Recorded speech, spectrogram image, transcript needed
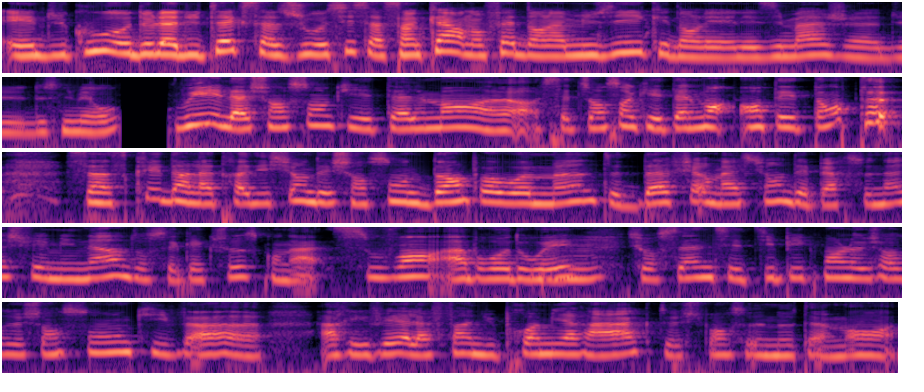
Et du coup, au-delà du texte, ça se joue aussi, ça s'incarne en fait dans la musique et dans les, images euh, de ce numéro. Oui, la chanson qui est tellement, euh, cette chanson qui est tellement entêtante s'inscrit dans la tradition des chansons d'empowerment, d'affirmation des personnages féminins, dont c'est quelque chose qu'on a souvent à Broadway. Mhm. Sur scène, c'est typiquement le genre de chanson qui va euh, arriver à la fin du premier acte. Je pense euh, notamment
